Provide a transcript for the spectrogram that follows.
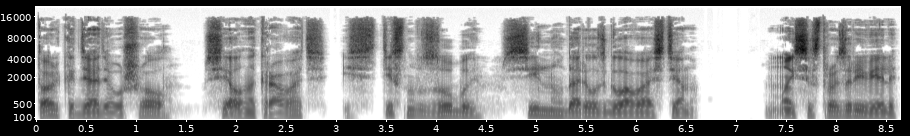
только дядя ушел, села на кровать и, стиснув зубы, сильно ударилась головой о стену. Мы с сестрой заревели,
